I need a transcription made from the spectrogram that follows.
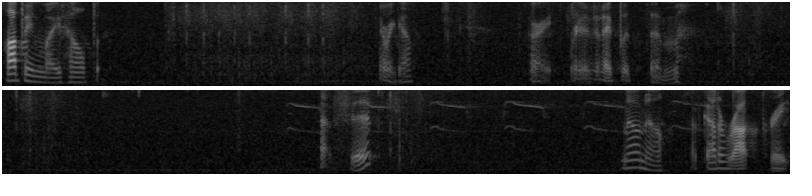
Hopping might help. There we go. Alright, where did I put them? That fit? No, no. I've got a rock crate.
